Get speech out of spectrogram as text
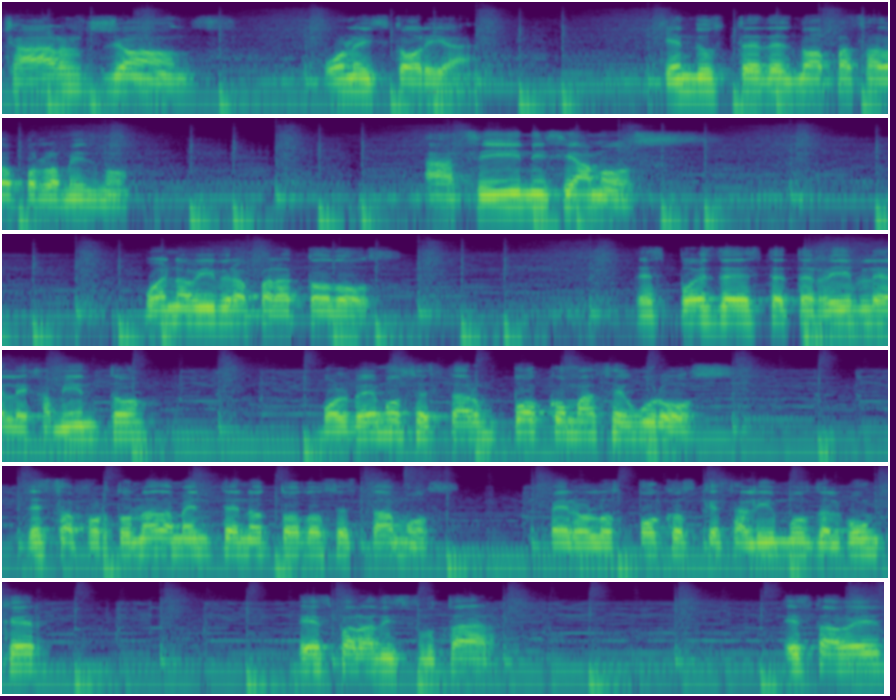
Charles Jones, una historia. ¿Quién de ustedes no ha pasado por lo mismo? Así iniciamos. Buena vibra para todos. Después de este terrible alejamiento, volvemos a estar un poco más seguros. Desafortunadamente no todos estamos, pero los pocos que salimos del búnker es para disfrutar. Esta vez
